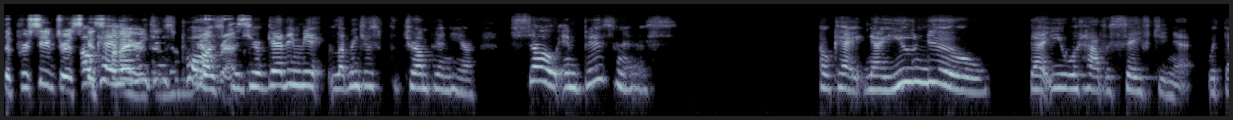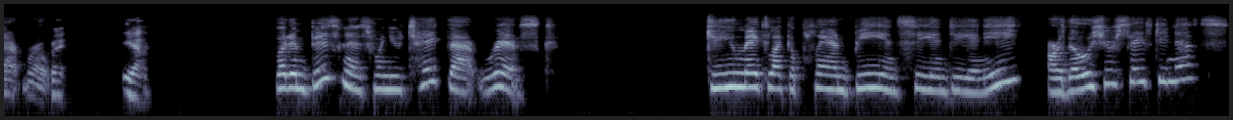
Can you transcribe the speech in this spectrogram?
the perceived risk okay, let me just pause because you're getting me. Let me just jump in here. So in business, okay, now you knew that you would have a safety net with that rope. Right. Yeah. But in business, when you take that risk, do you make like a plan B and C and D and E? Are those your safety nets?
